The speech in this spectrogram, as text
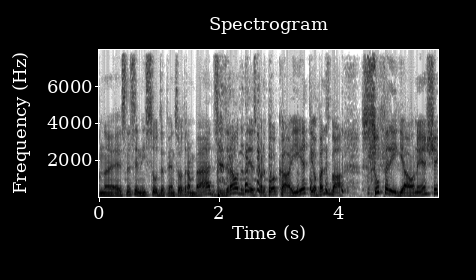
un, eh, es nezinu, izsūdzat viens otram bēdas, izraudaties par to, kā iet, jo patiesībā superīgi jaunieši,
